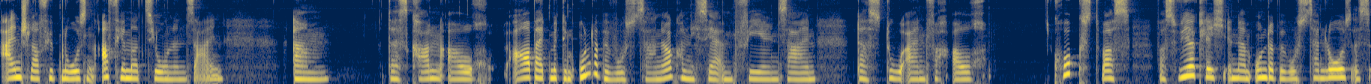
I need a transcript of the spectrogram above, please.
Einschlafhypnosen, Affirmationen sein. Ähm, das kann auch Arbeit mit dem Unterbewusstsein, ja, kann ich sehr empfehlen sein, dass du einfach auch guckst, was, was wirklich in deinem Unterbewusstsein los ist.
